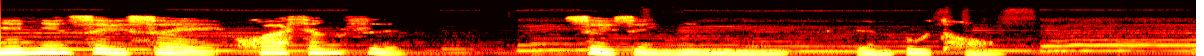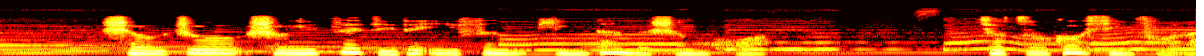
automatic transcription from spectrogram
年年岁岁花相似，岁岁年年。人不同，守住属于自己的一份平淡的生活，就足够幸福了。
